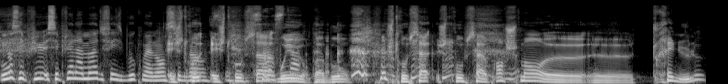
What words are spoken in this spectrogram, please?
Non, c'est plus, c'est plus à la mode Facebook maintenant. Et je, trouve, et je trouve ça, oui, pas bon. Je trouve ça, je trouve ça franchement euh, euh, très nul.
